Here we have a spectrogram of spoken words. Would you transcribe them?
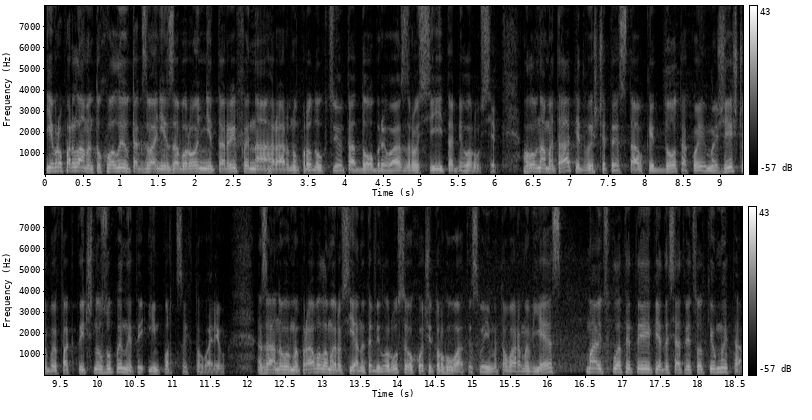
Європарламент ухвалив так звані заборонні тарифи на аграрну продукцію та добрива з Росії та Білорусі. Головна мета підвищити ставки до такої межі, щоб фактично зупинити імпорт цих товарів. За новими правилами, росіяни та білоруси, охочі торгувати своїми товарами в ЄС, мають сплатити 50% мита.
